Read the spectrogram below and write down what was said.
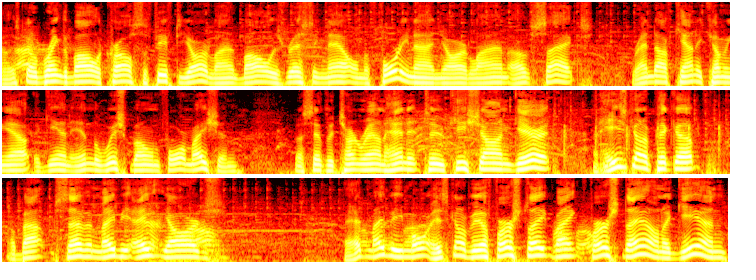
Uh, it's going to bring the ball across the 50 yard line. Ball is resting now on the 49 yard line of Saks. Randolph County coming out again in the wishbone formation. Going to simply turn around and hand it to Keyshawn Garrett, and he's going to pick up about seven, maybe eight yards. That may be more. It's going to be a First State Bank first down again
